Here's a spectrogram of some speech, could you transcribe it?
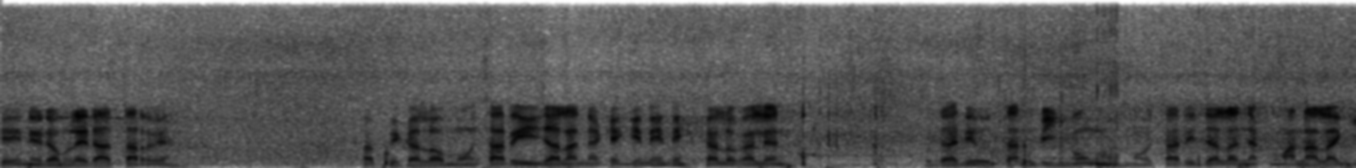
Oke ini udah mulai datar ya. Tapi kalau mau cari jalan ya kayak gini nih Kalau kalian udah di hutan bingung mau cari jalannya ke mana lagi.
